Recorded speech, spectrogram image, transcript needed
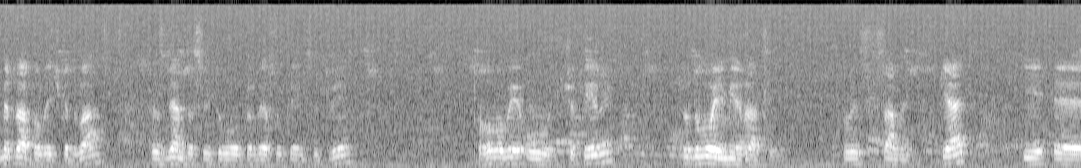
Дмитра Павличка два, президента Світового конгресу українців три, голови УР чотири, трудової міграції. Коли саме п'ять, і е,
